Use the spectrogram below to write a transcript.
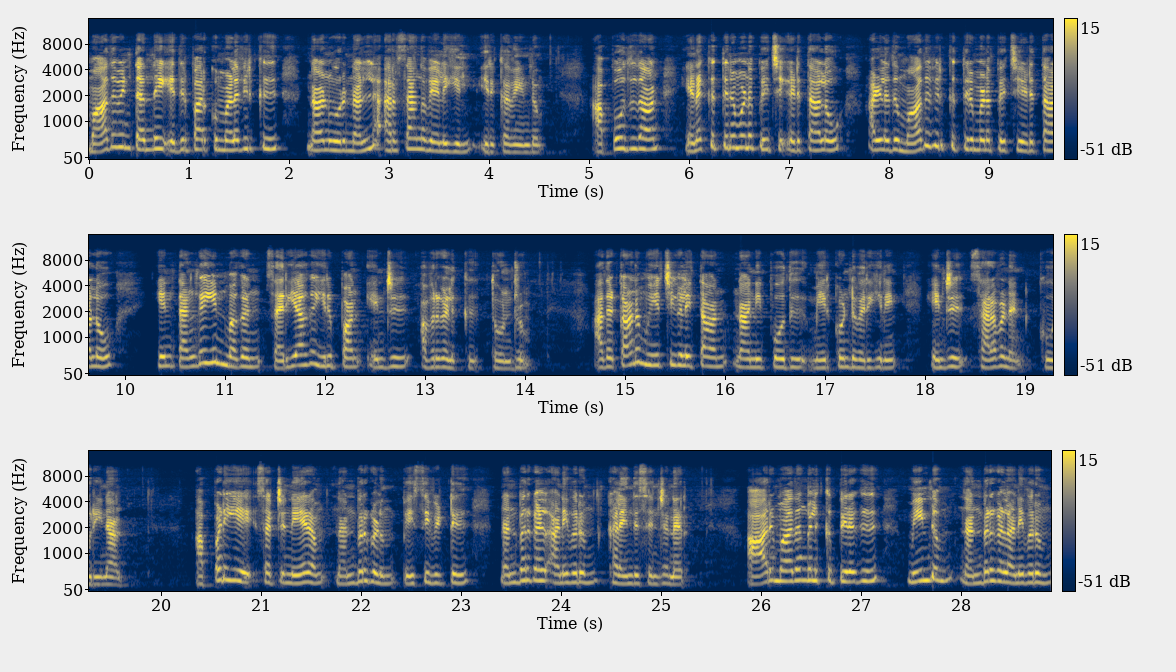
மாதுவின் தந்தை எதிர்பார்க்கும் அளவிற்கு நான் ஒரு நல்ல அரசாங்க வேலையில் இருக்க வேண்டும். அப்போதுதான் எனக்கு திருமணப் பேச்சு எடுத்தாலோ அல்லது மாதுவிற்கு திருமணப் பேச்சு எடுத்தாலோ என் தங்கையின் மகன் சரியாக இருப்பான் என்று அவர்களுக்கு தோன்றும். அதற்கான முயற்சிகளைத்தான் நான் இப்போது மேற்கொண்டு வருகிறேன் என்று சரவணன் கூறினான் அப்படியே சற்று நேரம் நண்பர்களும் பேசிவிட்டு நண்பர்கள் அனைவரும் கலைந்து சென்றனர். ஆறு மாதங்களுக்கு பிறகு மீண்டும் நண்பர்கள் அனைவரும்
